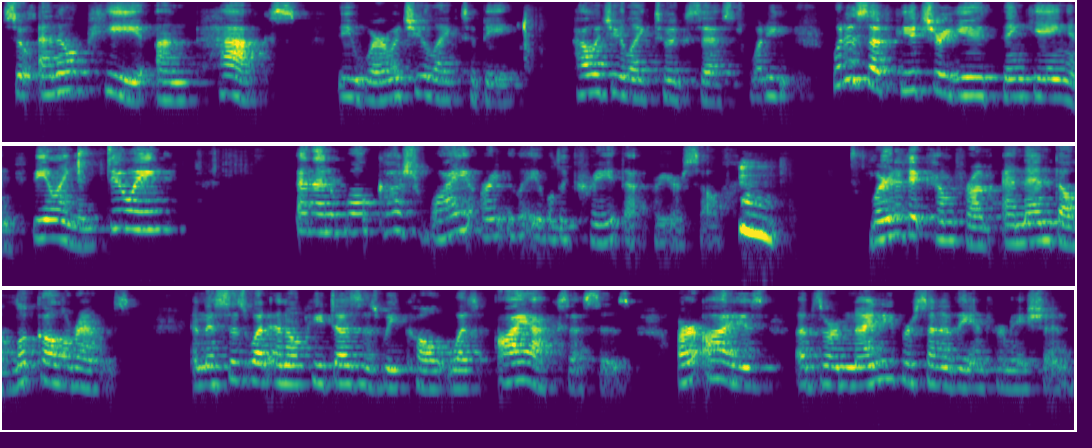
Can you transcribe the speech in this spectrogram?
So nlp unpacks the where would you like to be? How would you like to exist? What do you what is that future you thinking and feeling and doing and then well gosh why aren't you able to create that for yourself mm. where did it come from and then they'll look all around and this is what nlp does is we call what eye accesses our eyes absorb 90% of the information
